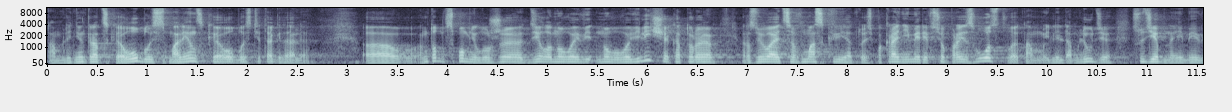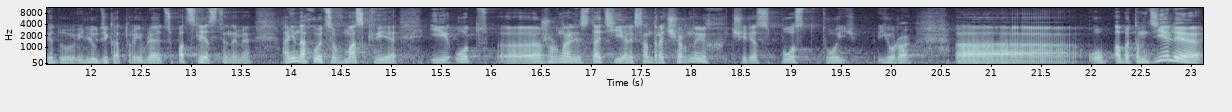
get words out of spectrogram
там, Ленинградская область, Смоленская область и так далее. Э, Антон вспомнил уже дело нового, Ви- нового величия, которое развивается в Москве. То есть, по крайней мере, все производство там, или там, люди, судебные имею в виду, и люди, которые являются подследственными, они находятся в Москве. И от э, журнальной статьи Александра Черных через пост твой Юра, э, об, этом деле,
